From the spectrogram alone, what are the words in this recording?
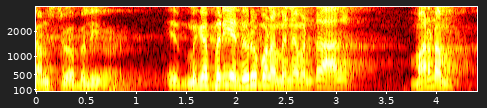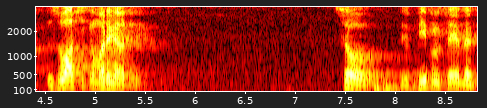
comes to a believer. இது மிகப்பெரிய நிரூபணம் என்னவென்றால் மரணம் விசுவாசிக்கும் வருகிறது So, if people say that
